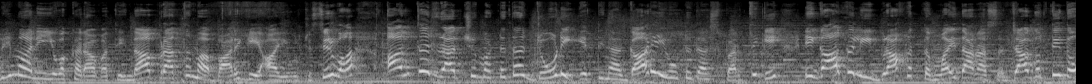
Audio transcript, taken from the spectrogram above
ಯುವಕರ ವತಿಯಿಂದ ಪ್ರಥಮ ಬಾರಿಗೆ ಆಯೋಜಿಸಿರುವ ಅಂತಾರಾಜ್ಯ ಮಟ್ಟದ ಜೋಡಿ ಎತ್ತಿನ ಗಾಡಿಯೋಟದ ಸ್ಪರ್ಧೆಗೆ ಈಗಾಗಲೇ ಬೃಹತ್ ಮೈದಾನ ಸಜ್ಜಾಗುತ್ತಿದ್ದು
